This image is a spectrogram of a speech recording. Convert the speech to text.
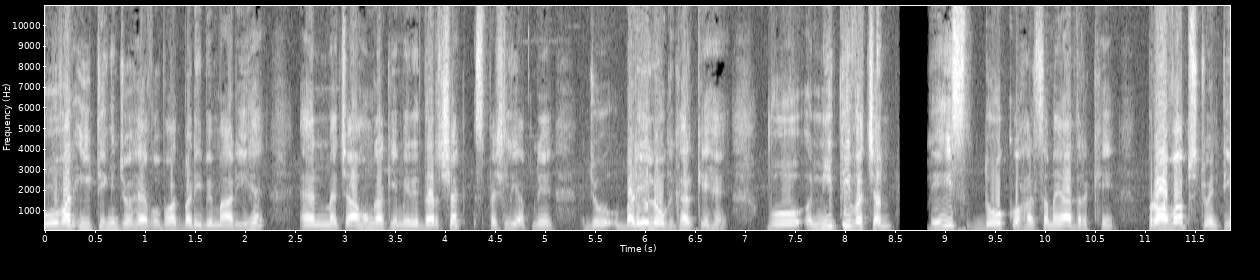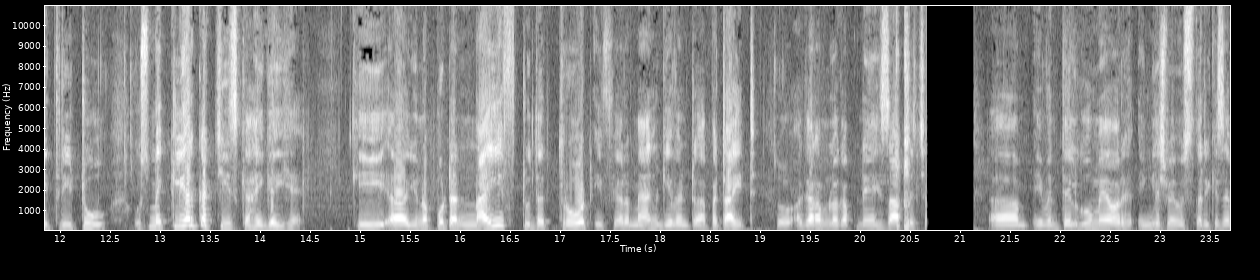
ओवर ईटिंग जो है वो बहुत बड़ी बीमारी है। एंड मैं चाहूँगा कि मेरे दर्शक स्पेशली अपने जो बड़े लोग घर के हैं वो नीति वचन तेईस दो को हर समय याद रखें। प्रोवर्ब्स ट्वेंटी थ्री टू उसमें क्लियर कट चीज़ कही गई है कि you know put a knife to the throat if you are man given to appetite तो अगर हम लोग अपने हिसाब से इवन तेलुगु में और इंग्लिश में उस तरीके से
